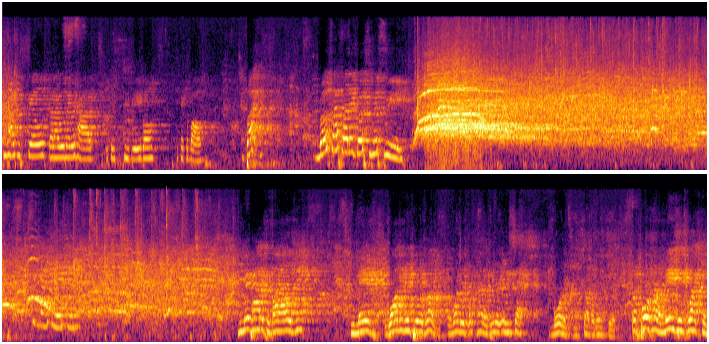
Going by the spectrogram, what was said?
She has a skill that I will never have, which is to be able to kick a ball. But most athletic goes to Miss Sweeney. Congratulations. You may have had her for biology. You may have wandered into her room and wondered what kind of weird insect morgue you stumbled into. But for her amazing collection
